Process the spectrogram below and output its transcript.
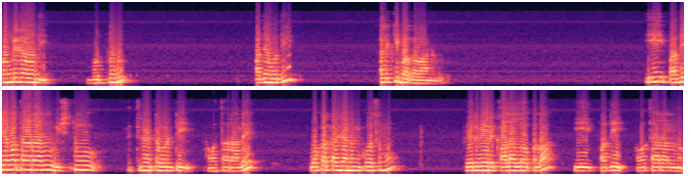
తొమ్మిదవది బుద్ధుడు పదవది కల్కి భగవానుడు. ఈ పది అవతారాలు విష్ణువు ఎత్తినటువంటి అవతారాలే లోక కళ్యాణం కోసము వేరు వేరు కాలాల లోపల ఈ పది అవతారాలను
